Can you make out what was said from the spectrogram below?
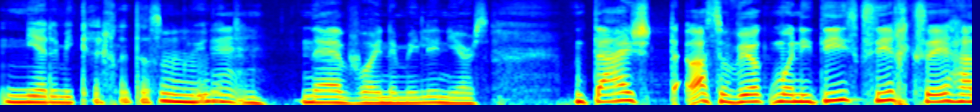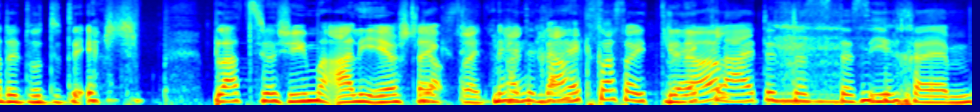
nie damit gerechnet, dass wir Mhm. gewinnen. Mm-mm. Never in a million years. Und da ist, also wirklich, als ich dein Gesicht gesehen habe, wo du den ersten Platz, hast immer alle ersten Ja, extra in die wir haben gehabt. extra so in die Genau. Wege geleitet, dass, dass ich ähm,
